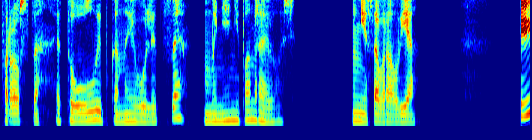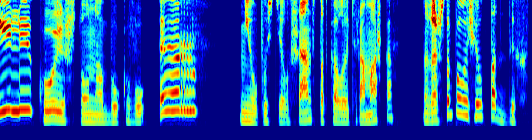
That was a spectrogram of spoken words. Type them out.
Просто эта улыбка на его лице мне не понравилась. — не соврал я. «Или кое-что на букву «Р», — не упустил шанс подколоть ромашка, за что получил поддых.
